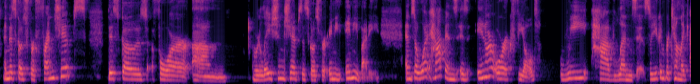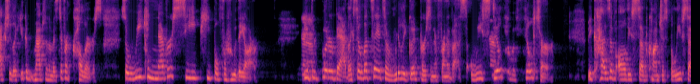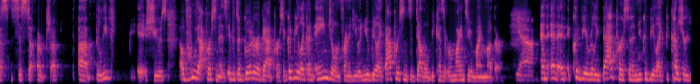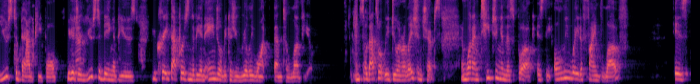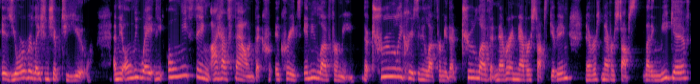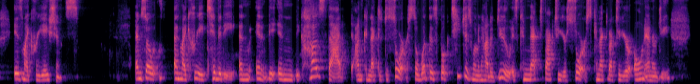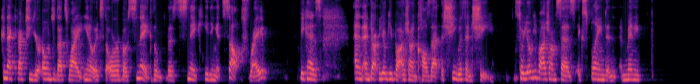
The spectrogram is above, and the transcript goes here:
And this goes for friendships, this goes for um, relationships, this goes for any anybody. And so what happens is in our auric field, we have lenses. So you can pretend like actually, like you can imagine them as different colors. So we can never see people for who they are. Yeah. If they're good or bad. Like, so let's say it's a really good person in front of us. We still yeah. have a filter because of all these subconscious belief system or uh, uh, belief issues of who that person is. If it's a good or a bad person, it could be like an angel in front of you, and you'd be like, "That person's a devil because it reminds me of my mother." Yeah, and and, and it could be a really bad person, and you could be like, because you're used to bad people, because yeah. you're used to being abused, you create that person to be an angel because you really want them to love you. And so that's what we do in relationships. And what I'm teaching in this book is the only way to find love is is your relationship to you. And the only way the only thing i have found that cr- it creates any love for me that truly creates any love for me that true love that never and never stops giving never never stops letting me give is my creations and so and my creativity and in, in because that i'm connected to source. So what this book teaches women how to do is connect back to your source connect back to your own energy connect back to your own. So that's why you know it's the Ouroboros snake the, the snake eating itself right? Because and and yogi bhajan calls that the she within she. So yogi bhajan says explained in many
